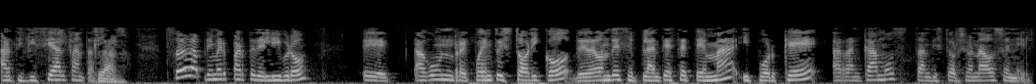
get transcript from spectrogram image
artificial, fantasioso. Claro. Entonces, en la primera parte del libro eh, hago un recuento histórico de dónde se plantea este tema y por qué arrancamos tan distorsionados en él.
